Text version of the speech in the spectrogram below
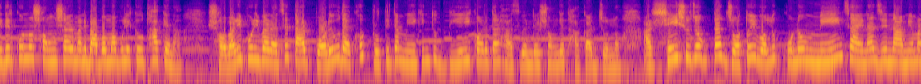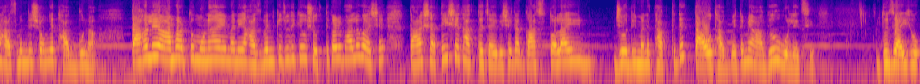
এদের কোনো সংসার মানে বাবা মা বলে কেউ থাকে না? সবারই পরিবার আছে, তারপরেও দেখো প্রতিটা মেয়ে কিন্তু বিয়েই করে তার হাজব্যান্ডের সঙ্গে থাকার জন্য। আর সেই সুযোগটা যতই বলো, কোনো মেয়েই চায় না যে, না, আমি আমার হাজব্যান্ডের সঙ্গে থাকব না। তাহলে আমার তো মনে হয় মানে হাজব্যান্ডকে যদি কেউ সত্যিকারে ভালোবাসে, তার সাথেই সে থাকতে চাইবে। সেটা গাছতলায় যদি মানে থাকতে দেয়, তাও থাকবে। এটা আমি আগেও বলেছি। তো যাই হোক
